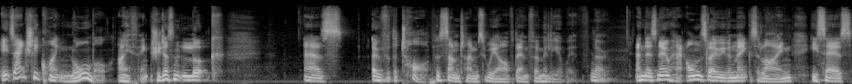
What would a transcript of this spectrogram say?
It's actually quite normal, I think. She doesn't look as over the top as sometimes we are then familiar with. No. And there's no hat. Onslow even makes a line. He says,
